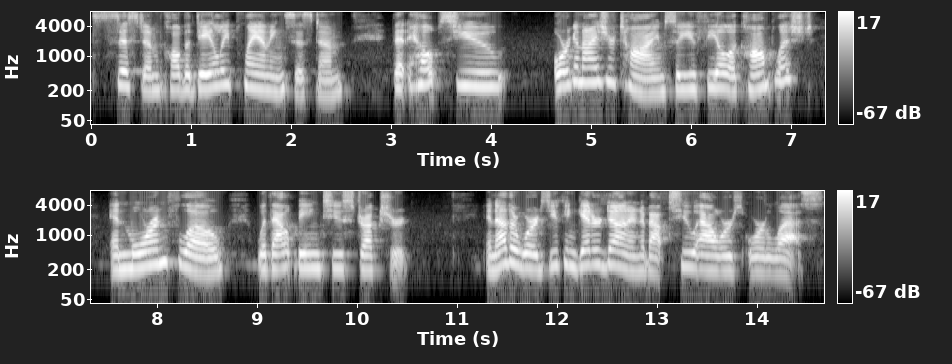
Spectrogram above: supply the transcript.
system called the Daily Planning System that helps you organize your time so you feel accomplished and more in flow without being too structured. In other words, you can get her done in about two hours or less.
